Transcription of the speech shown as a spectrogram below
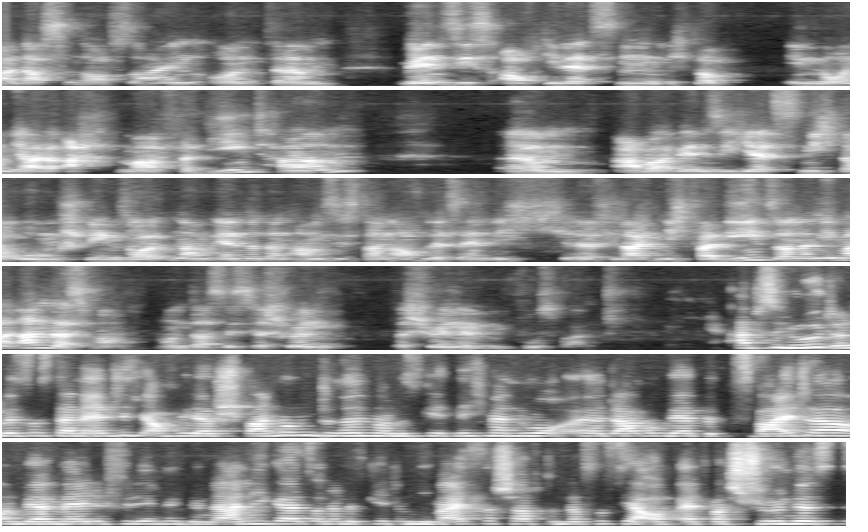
Dassendorf sein. Und ähm, wenn sie es auch die letzten, ich glaube, in neun Jahren achtmal verdient haben, ähm, aber wenn sie jetzt nicht da oben stehen sollten am Ende, dann haben sie es dann auch letztendlich äh, vielleicht nicht verdient, sondern jemand anders war. Und das ist ja schön, das Schöne im Fußball. Absolut. Und es ist dann endlich auch wieder Spannung drin. Und es geht nicht mehr nur äh, darum, wer wird Zweiter und wer meldet für die Regionalliga, sondern es geht um die Meisterschaft. Und das ist ja auch etwas Schönes,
